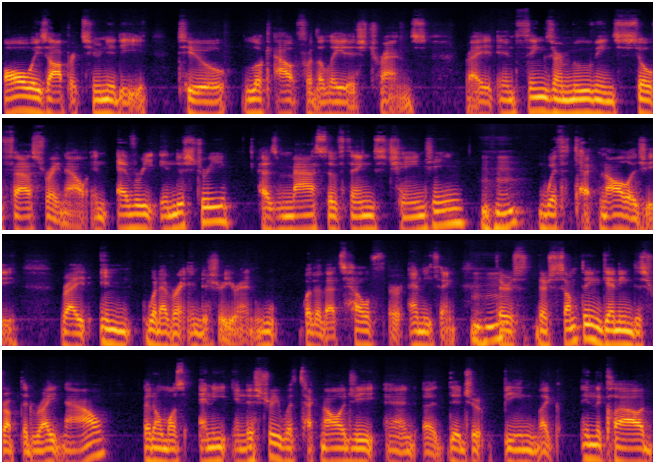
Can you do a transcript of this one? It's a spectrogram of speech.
always opportunity to look out for the latest trends, right? And things are moving so fast right now, and every industry has massive things changing mm-hmm. with technology, right? In whatever industry you're in whether that's health or anything. Mm-hmm. There's there's something getting disrupted right now in almost any industry with technology and uh, digital being like in the cloud,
